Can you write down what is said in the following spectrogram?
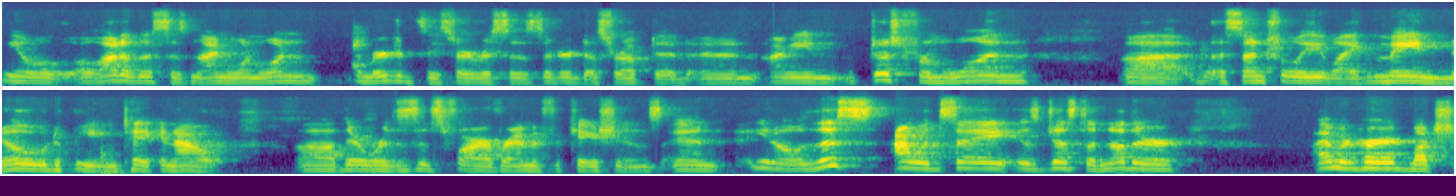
you know, a lot of this is 911 emergency services that are disrupted. And I mean, just from one uh, essentially like main node being taken out, uh, there was this far of ramifications. And, you know, this I would say is just another. I haven't heard much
